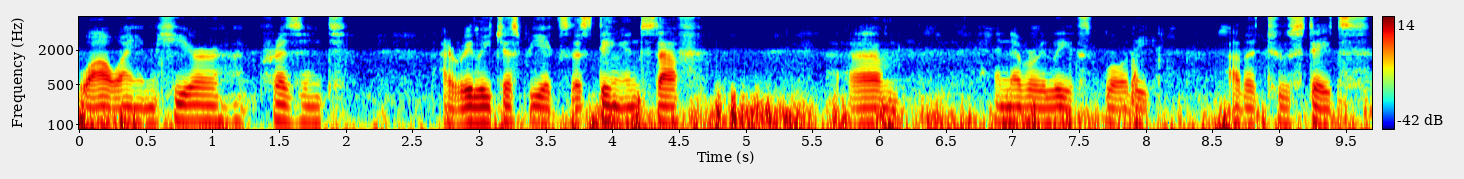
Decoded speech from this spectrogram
wow, I am here, I'm present, I really just be existing and stuff. Um, and never really explore the other two states.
